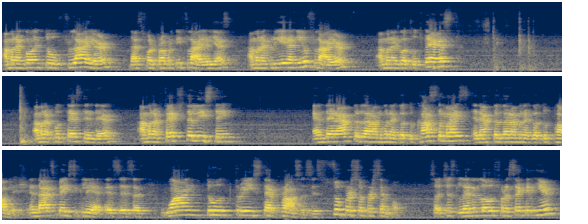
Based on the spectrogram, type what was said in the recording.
I'm going to go into flyer. That's for property flyer, yes. I'm going to create a new flyer. I'm going to go to test. I'm going to put test in there. I'm going to fetch the listing. And then after that, I'm going to go to customize. And after that, I'm going to go to publish. And that's basically it. It's, it's a one, two, three step process. It's super, super simple. So just let it load for a second here.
